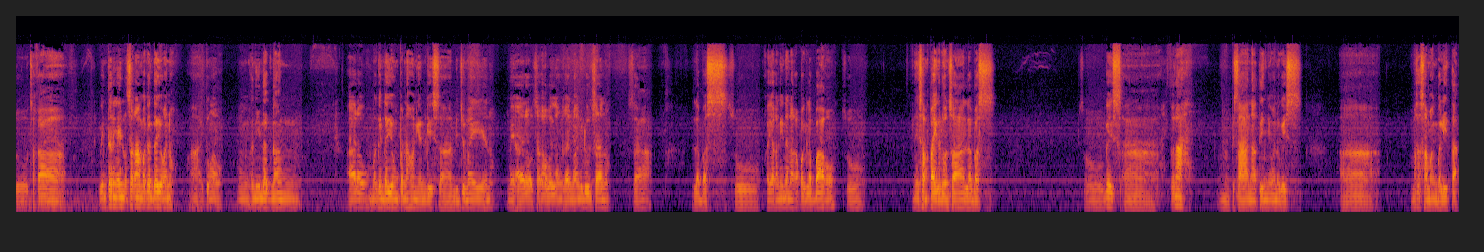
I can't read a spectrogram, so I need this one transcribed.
So, saka winter ngayon, saka maganda yung ano, ah, ito nga, oh, yung aninag ng araw. Maganda yung panahon ngayon guys. Ah, medyo may ano, may araw, saka walang ano, ano doon sa ano, sa labas. So, kaya kanina nakapaglaba ako. So, naisampay ko doon sa labas. So, guys, ah ito na. Umpisahan natin yung ano, guys. Ah masasamang balita.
